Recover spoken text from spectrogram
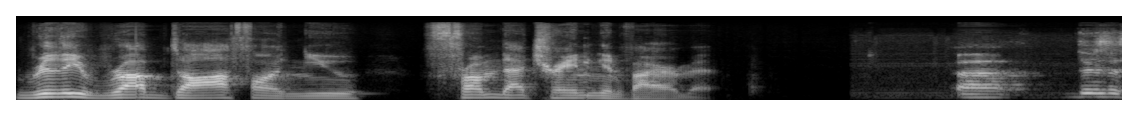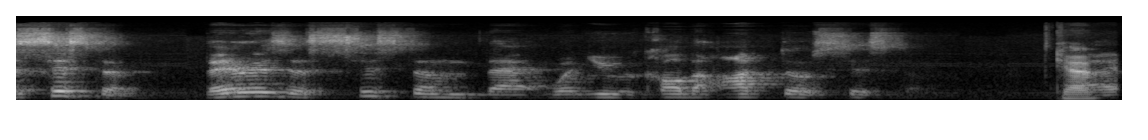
really rubbed off on you from that training environment? Uh, there's a system. There is a system that what you would call the octo system. Okay. Right?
